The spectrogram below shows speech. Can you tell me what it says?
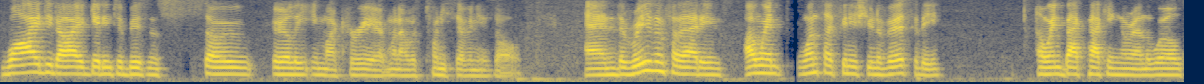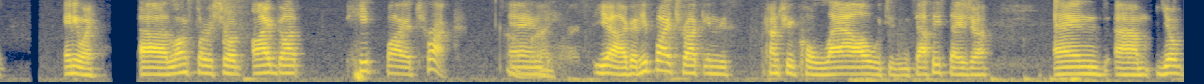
why did i get into business so early in my career when i was 27 years old? And the reason for that is i went once i finished university I went backpacking around the world. Anyway, uh, long story short, I got hit by a truck. Oh, and my. yeah, I got hit by a truck in this country called Laos, which is in Southeast Asia. And um, you're,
